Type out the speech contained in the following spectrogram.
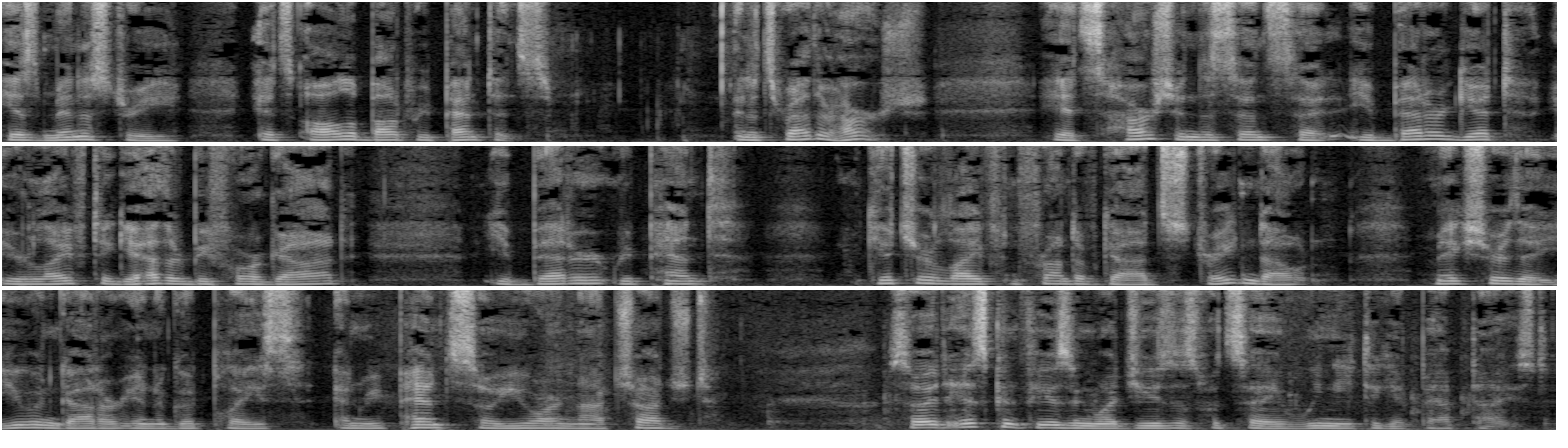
his ministry, it's all about repentance. And it's rather harsh. It's harsh in the sense that you better get your life together before God. You better repent, get your life in front of God straightened out, make sure that you and God are in a good place, and repent so you are not judged. So it is confusing why Jesus would say we need to get baptized.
